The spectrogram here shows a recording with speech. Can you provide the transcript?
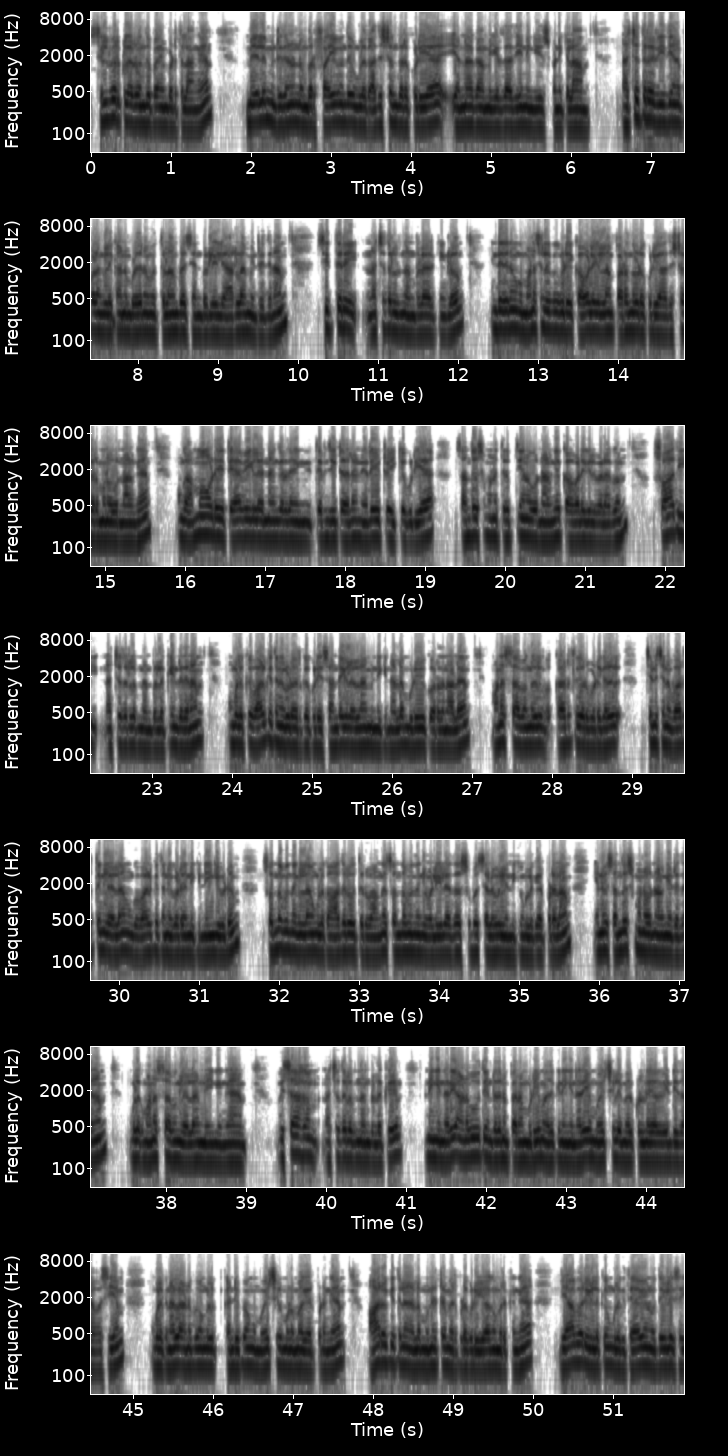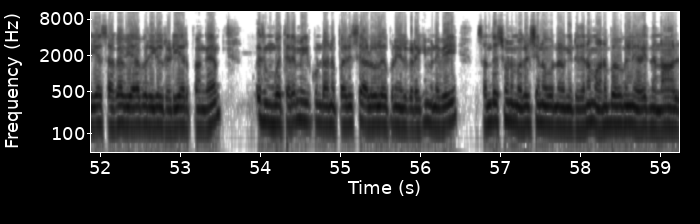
சில்வர் கலர் வந்து பயன்படுத்தலாங்க. மேலும் இன்று தினம் நம்பர் ஃபைவ் வந்து உங்களுக்கு அதிர்ஷ்டம் தரக்கூடிய எண்ணாக அமைகிறது அதையும் நீங்கள் யூஸ் பண்ணிக்கலாம். நட்சத்திர ரீதியான பலன்களை காணும்பொழுது நம்ம துலாம் ராசி என்பர்களில் யாரெல்லாம் இன்றைய தினம் சித்திரை நட்சத்திர நண்பர்களாக இருக்கீங்களோ இன்றைய தினம் உங்கள் மனசில் இருக்கக்கூடிய கவலைகள் எல்லாம் பறந்து விடக்கூடிய அதிர்ஷ்டகரமான ஒரு நாளுங்க. உங்கள் அம்மாவுடைய தேவைகள் என்னங்கிறத நீங்கள் தெரிஞ்சுக்கிட்டு அதெல்லாம் நிறைவேற்றி வைக்கக்கூடிய சந்தோஷமான திருப்தியான ஒரு நாளுங்க கவலைகள் விலகும். சுவாதி நட்சத்திர நண்பர்களுக்கு இன்றைய தினம் உங்களுக்கு வாழ்க்கை தினம் கூட இருக்கக்கூடிய சண்டைகள் எல்லாம் இன்னைக்கு நல்ல முடிவுக்கு வரதுனால மனஸ்தாபங்கள் கருத்து வேறுபாடுகள் சின்ன சின்ன வருத்தங்கள் எல்லாம் உங்கள் வாழ்க்கை துணை கூட இன்னைக்கு நீங்கிவிடும். சொந்த பந்தங்கள்லாம் உங்களுக்கு ஆதரவு தருவாங்க. சொந்த பந்தங்கள் வழியில் ஏதாவது சுப செலவுகள் இன்னைக்கு உங்களுக்கு ஏற்படலாம். எனவே சந்தோஷமான ஒரு நாள் தான் தினம் உங்களுக்கு மனஸ்தாபங்கள் எல்லாம் நீங்குங்க. விசாகம் நட்சத்திர நண்பர்களுக்கு நீங்கள் நிறைய அனுபவத்தை பெற முடியும். அதுக்கு நீங்கள் நிறைய முயற்சிகளை மேற்கொள்ள வேண்டியது அவசியம். உங்களுக்கு நல்ல அனுபவங்கள் கண்டிப்பாக உங்கள் முயற்சிகள் மூலமாக ஏற்படுங்க. ஆரோக்கியத்தில் நல்ல முன்னேற்றம் ஏற்படக்கூடிய யோகம் இருக்குங்க. வியாபாரிகளுக்கு உங்களுக்கு தேவையான உதவிகளை செய்ய சக வியாபாரிகள் ரெடியாக இருப்பாங்க. உங்கள் திறமைக்கு உண்டான பரிசு அலுவலக பணிகள் கிடைக்கும். எனவே சந்தோஷமான மகிழ்ச்சியான ஒரு நாள் தினம் அனுபவங்கள் நிறைந்த நாள்.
